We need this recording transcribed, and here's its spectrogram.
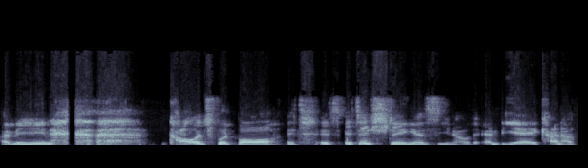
I mean, college football. It's it's it's interesting as you know the NBA kind of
